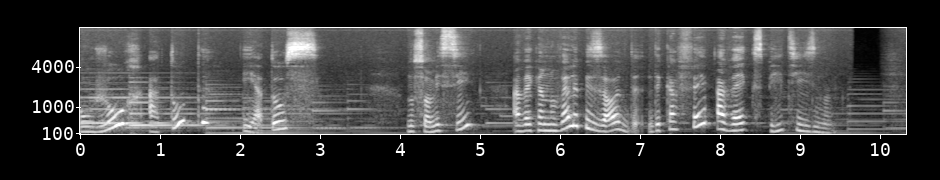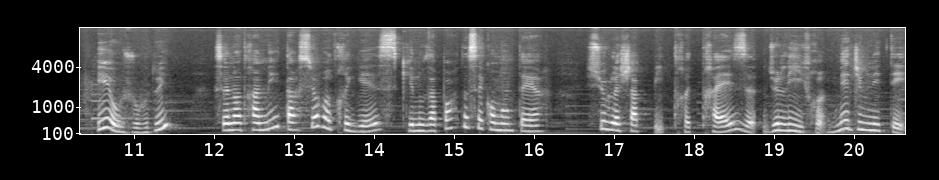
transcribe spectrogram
Bonjour à toutes et à tous. Nous sommes ici avec un nouvel épisode de Café avec Spiritisme. Et aujourd'hui, c'est notre ami Tarcio Rodriguez qui nous apporte ses commentaires sur le chapitre 13 du livre Médiumnité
